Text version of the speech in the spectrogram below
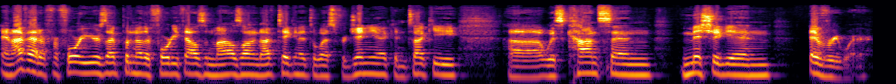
And I've had it for four years. I've put another 40,000 miles on it. I've taken it to West Virginia, Kentucky, uh, Wisconsin, Michigan, everywhere.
